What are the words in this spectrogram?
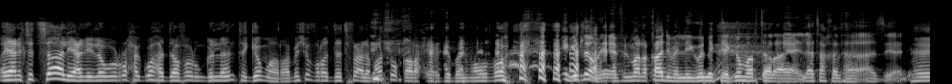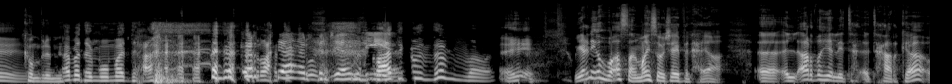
يعني تتسال يعني لو نروح حق واحد دافور ونقول له أنت قمر أبي أشوف ردة فعله. ما أتوقع راح يعجبه الموضوع. إيه قلت لهم يعني في المرة القادمة اللي يقول لك يا قمر ترى يعني لا تأخذها as يعني إيه. compliment ابدا مو مدحة. راح تكون راح ذمة. إيه. ويعني هو أصلا ما يسوي شيء في الحياة. آه الأرض هي اللي تح- تحركه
